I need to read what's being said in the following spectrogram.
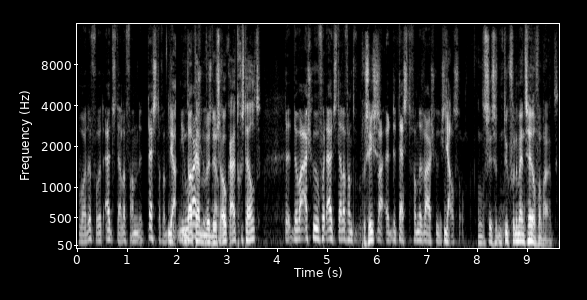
worden voor het uitstellen van het testen van het Ja, nieuwe dat hebben we dus ook uitgesteld. De, de waarschuwing voor het uitstellen van het, Precies. de test van het Ja, waarschuwingsstelsel. anders is het natuurlijk voor de mensen heel verwarrend.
